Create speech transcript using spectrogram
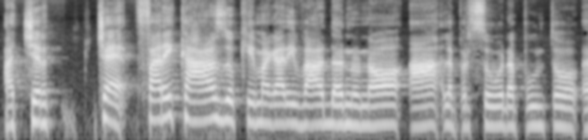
accer- cioè fare caso che magari vadano no, alla persona appunto eh,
